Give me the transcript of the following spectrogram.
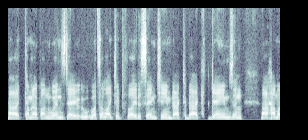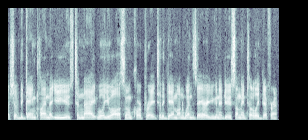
uh, coming up on Wednesday. What's it like to play the same team back to back games, and uh, how much of the game plan that you use tonight will you also incorporate to the game on Wednesday? Or are you going to do something totally different?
